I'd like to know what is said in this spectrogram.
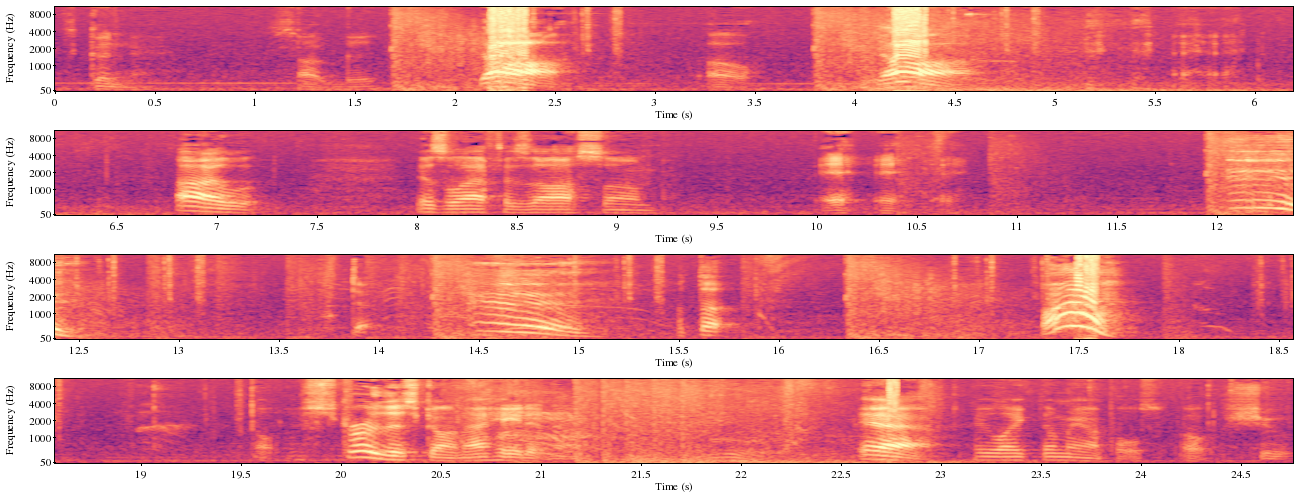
it's good now. It's all good. Ah! Oh. Ah! oh, his laugh is awesome. Ugh. D- ugh. What the? Ah! Oh, screw this gun. I hate it now. Yeah, you like them apples. Oh, shoot.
